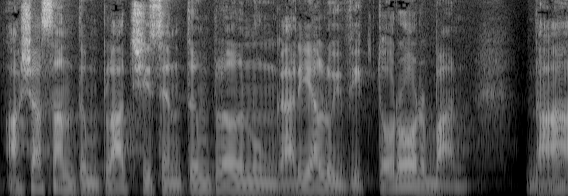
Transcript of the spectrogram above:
așa s-a întâmplat și se întâmplă în Ungaria lui Victor Orban. Da?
